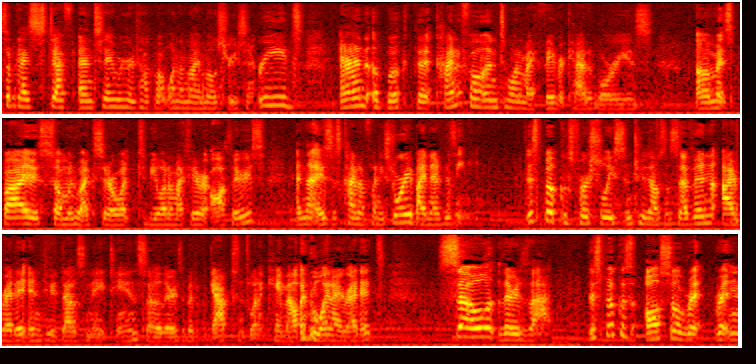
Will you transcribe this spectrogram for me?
what's up guys, Steph, and today we're here to talk about one of my most recent reads, and a book that kind of fell into one of my favorite categories. Um, it's by someone who I consider to be one of my favorite authors, and that is This Kind of Funny Story by Ned Vizzini. This book was first released in 2007, I read it in 2018, so there's a bit of a gap since when it came out and when I read it. So, there's that. This book was also writ written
